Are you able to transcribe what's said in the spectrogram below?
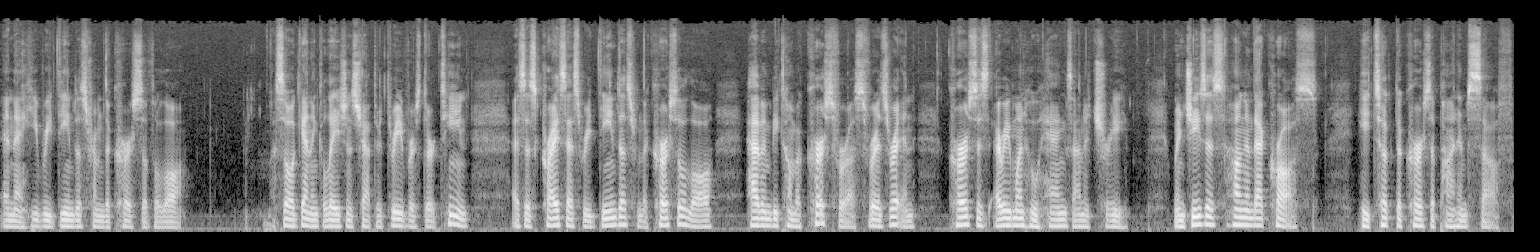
and that he redeemed us from the curse of the law. So again in Galatians chapter 3 verse 13 it says Christ has redeemed us from the curse of the law having become a curse for us for it is written cursed is everyone who hangs on a tree. When Jesus hung on that cross he took the curse upon himself.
